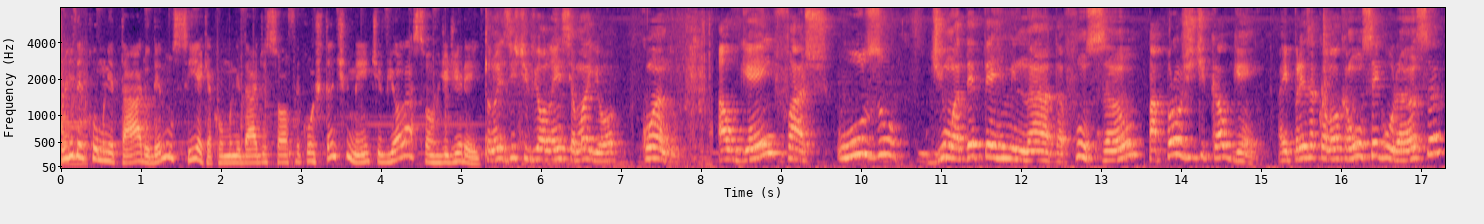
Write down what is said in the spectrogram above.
O líder comunitário denuncia que a comunidade sofre constantemente violações de direitos. Não existe violência maior quando alguém faz uso de uma determinada função para prejudicar alguém. A empresa coloca um segurança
